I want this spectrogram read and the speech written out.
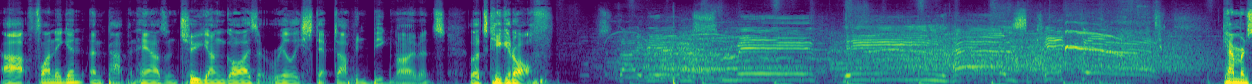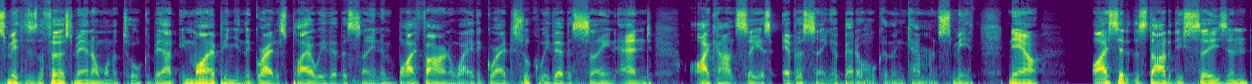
uh, Flanagan and Papenhuyzen, two young guys that really stepped up in big moments. Let's kick it off. Stadium Smith, he has kicked it. Cameron Smith is the first man I want to talk about. In my opinion, the greatest player we've ever seen, and by far and away the greatest hooker we've ever seen. And I can't see us ever seeing a better hooker than Cameron Smith. Now, I said at the start of this season,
